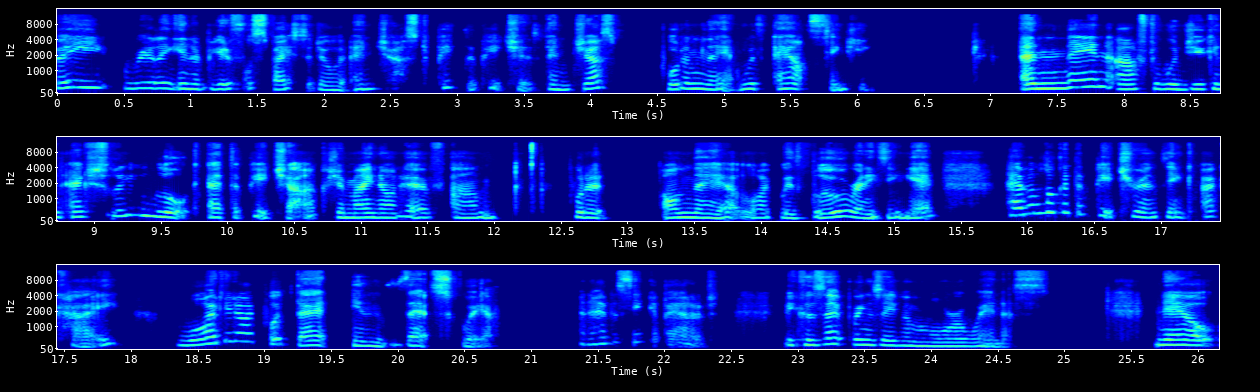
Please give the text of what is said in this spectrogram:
be really in a beautiful space to do it and just pick the pictures and just put them there without thinking. And then afterwards, you can actually look at the picture because you may not have um, put it on there like with glue or anything yet. Have a look at the picture and think, okay, why did I put that in that square? And have a think about it because that brings even more awareness. Now,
